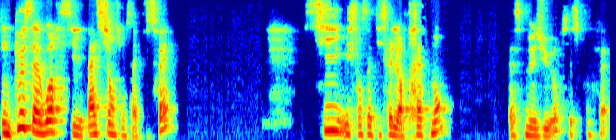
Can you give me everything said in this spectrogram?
On peut savoir si les patients sont satisfaits, s'ils sont satisfaits de leur traitement, ça se mesure, c'est ce qu'on fait.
